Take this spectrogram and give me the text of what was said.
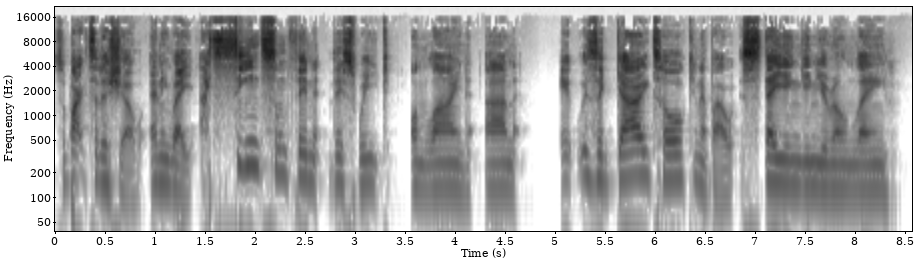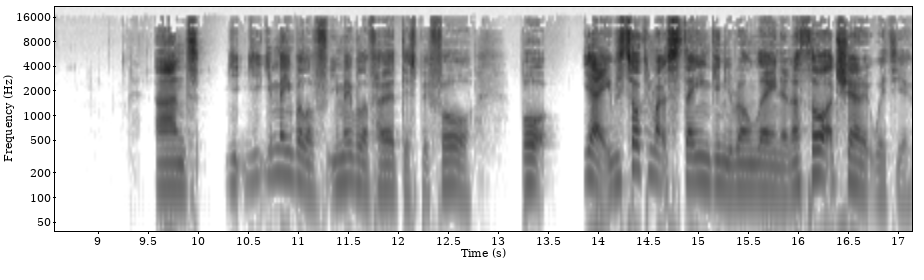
So back to the show. Anyway, I seen something this week online and it was a guy talking about staying in your own lane. And you, you may well have you may well have heard this before, but yeah, he was talking about staying in your own lane, and I thought I'd share it with you.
